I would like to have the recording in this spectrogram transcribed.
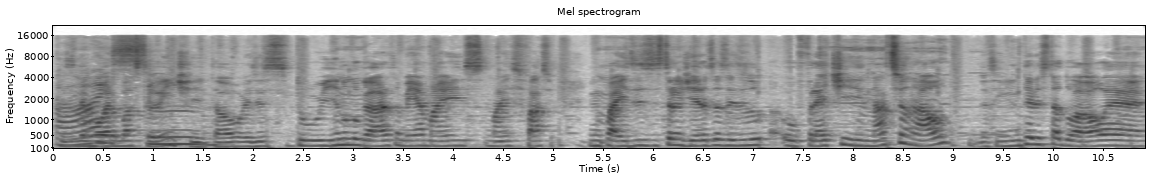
Que eles demoram bastante sim. e tal. Às vezes tu ir no lugar também é mais, mais fácil. Em países estrangeiros, às vezes o, o frete nacional, assim, interestadual é,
